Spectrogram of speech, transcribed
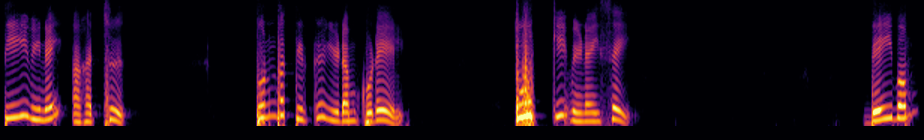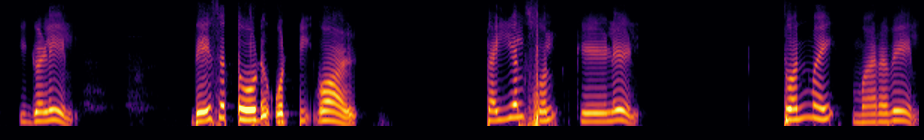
தீவினை அகற்று. துன்பத்திற்கு இடம் கொடேல். தூக்கி வினை செய். தெய்வம் இகழேல். தேசத்தோடு ஒட்டி வாழ். தையல் சொல் கேளேல். தொன்மை மறவேல்.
